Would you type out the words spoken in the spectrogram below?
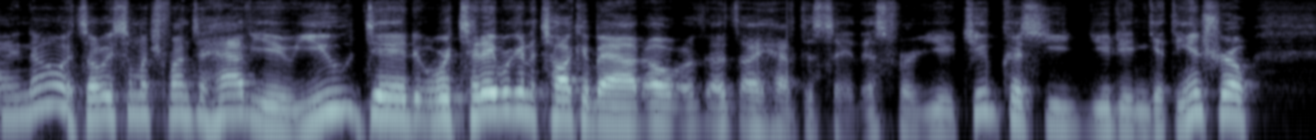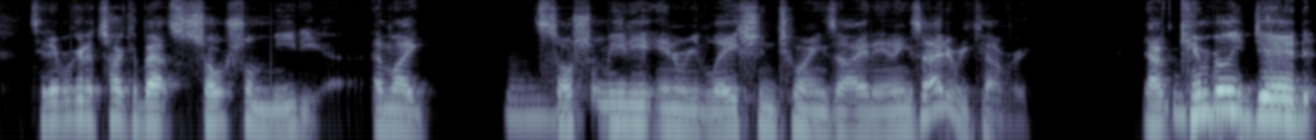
I know it's always so much fun to have you. You did, or today we're going to talk about, oh, I have to say this for YouTube because you, you didn't get the intro. Today we're going to talk about social media and like mm. social media in relation to anxiety and anxiety recovery. Now, Kimberly mm -hmm. did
